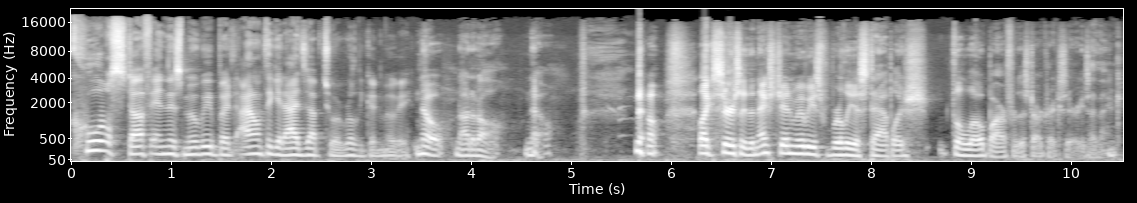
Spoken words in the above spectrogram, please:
cool stuff in this movie, but I don't think it adds up to a really good movie. No, not at all. No. no. Like seriously, the next gen movies really establish the low bar for the Star Trek series, I think.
